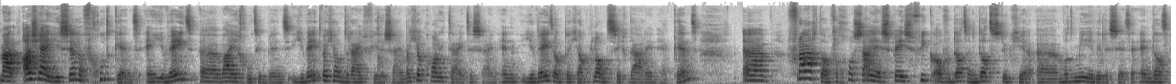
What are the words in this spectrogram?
Maar als jij jezelf goed kent en je weet eh, waar je goed in bent, je weet wat jouw drijfveren zijn, wat jouw kwaliteiten zijn en je weet ook dat jouw klant zich daarin herkent, eh, vraag dan van, goh, zou jij specifiek over dat en dat stukje eh, wat meer willen zetten en dat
